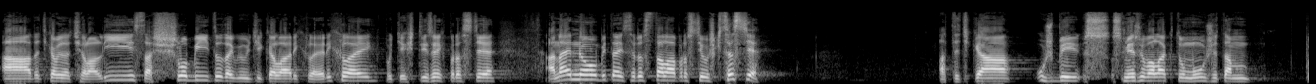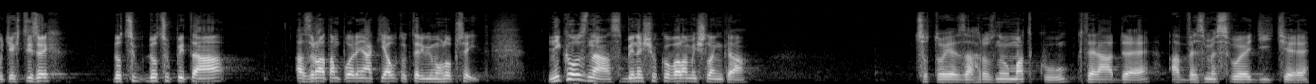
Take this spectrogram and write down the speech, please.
a teďka by začala líst a šlo by to, tak by utíkala rychleji, rychleji, po těch čtyřech prostě. A najednou by tady se dostala prostě už k cestě. A teďka už by směřovala k tomu, že tam po těch čtyřech docupitá a zrovna tam pojede nějaký auto, který by mohlo přejít. Nikoho z nás by nešokovala myšlenka, co to je za hroznou matku, která jde a vezme svoje dítě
